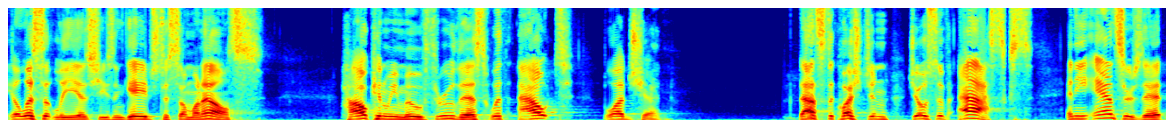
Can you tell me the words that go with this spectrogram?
illicitly as she's engaged to someone else, how can we move through this without bloodshed? That's the question Joseph asks and he answers it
